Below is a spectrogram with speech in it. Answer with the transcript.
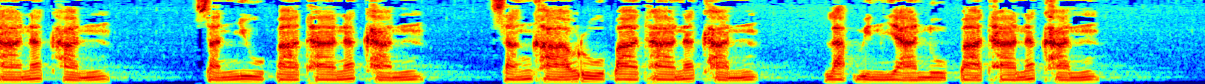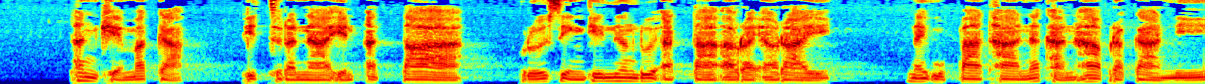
ทานขัน สัญญูปาทานขัน สังขารูปาทานขันและวิญญาณูปาทานขัน ท่านเขมกะ พิจารณาเห็นอัตตา หรือสิ่งที่เนื่องด้วยอัตตาอะไรอะไร ในอุปาทานขันห้าประการนี้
